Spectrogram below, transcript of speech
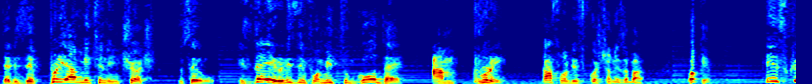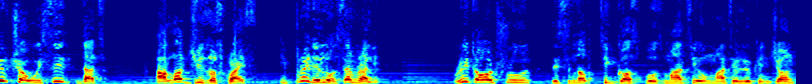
There is a prayer meeting in church to say, is there a reason for me to go there and pray? That's what this question is about. Okay. In scripture, we see that our Lord Jesus Christ, he prayed alone severally. Read all through the synoptic gospels, Matthew, Matthew, Luke, and John.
